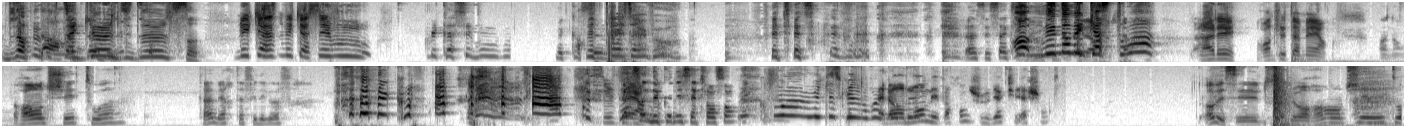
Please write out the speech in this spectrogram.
Bien fait pour ta gueule, Diddles Mais, casse, mais cassez-vous Mais cassez-vous Mais quand Mais taisez-vous Mais taisez-vous Ah, c'est ça que Oh, mais dire non, mais casse-toi Allez, rentre chez ta mère. Oh non. Rentre chez toi. Ta mère t'a fait des gaufres. Super Personne ne connaît cette chanson. Mais qu'est-ce que je vous Alors non, mais par contre, je veux bien que tu la chantes. Oh, mais c'est tout simplement rentre chez toi.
